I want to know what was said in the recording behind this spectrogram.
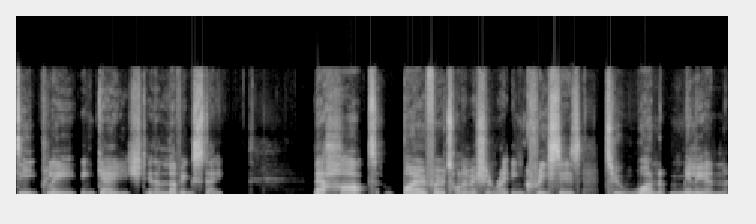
deeply engaged in a loving state, their heart biophoton emission rate increases to 1 million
